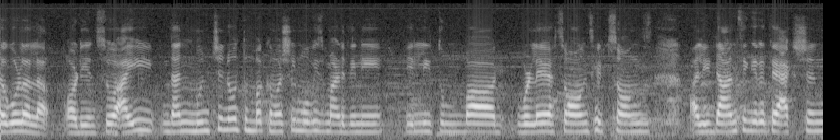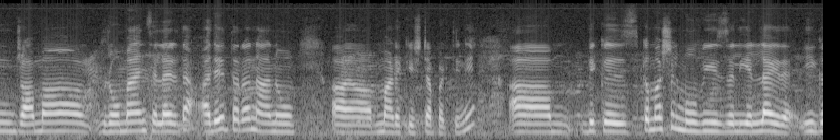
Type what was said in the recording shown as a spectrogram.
ತಗೊಳ್ಳಲ್ಲ ಆಡಿಯನ್ಸು ಐ ನಾನು ಮುಂಚೆನೂ ತುಂಬ ಕಮರ್ಷಿಯಲ್ ಮೂವೀಸ್ ಮಾಡಿದ್ದೀನಿ. ಇಲ್ಲಿ ತುಂಬ ಒಳ್ಳೆಯ ಸಾಂಗ್ಸ್ ಹಿಟ್ ಸಾಂಗ್ಸ್ ಅಲ್ಲಿ ಡ್ಯಾನ್ಸಿಂಗ್ ಇರುತ್ತೆ ಆ್ಯಕ್ಷನ್ ಡ್ರಾಮಾ ರೊಮ್ಯಾನ್ಸ್ ಎಲ್ಲ ಇರುತ್ತೆ. ಅದೇ ಥರ ನಾನು ಮಾಡೋಕ್ಕೆ ಇಷ್ಟಪಡ್ತೀನಿ. ಬಿಕಾಸ್ ಕಮರ್ಷಿಯಲ್ ಮೂವೀಸಲ್ಲಿ ಎಲ್ಲ ಇದೆ. ಈಗ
